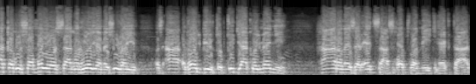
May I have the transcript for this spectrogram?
átlagosan Magyarországon, hölgyem és uraim, az á, nagybirtok tudják, hogy mennyi? 3164 hektár.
